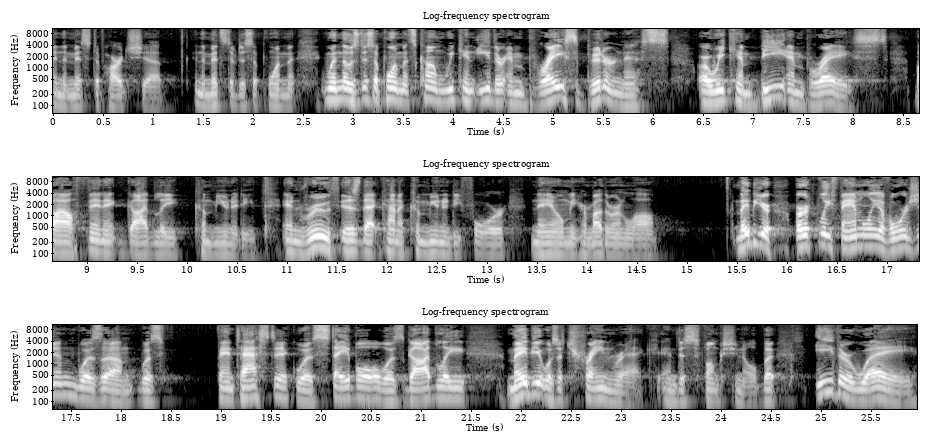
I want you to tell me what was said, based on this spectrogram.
in the midst of hardship, in the midst of disappointment. When those disappointments come, we can either embrace bitterness or we can be embraced by authentic, godly community. And Ruth is that kind of community for Naomi, her mother in law. Maybe your earthly family of origin was, um, was fantastic, was stable, was godly. Maybe it was a train wreck and dysfunctional. But either way,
